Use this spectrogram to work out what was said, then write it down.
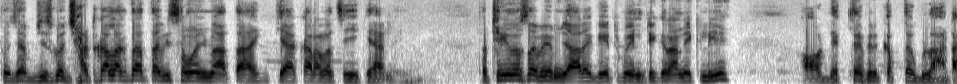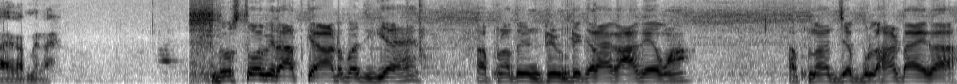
तो जब जिसको झटका लगता है, तभी समझ में आता है कि क्या कराना चाहिए, क्या नहीं। तो ठीक है दोस्तों, अभी हम जा रहे हैं गेट में एंट्री कराने के लिए। और देखते हैं फिर कब तक बुलाहट आएगा मेरा। दोस्तों, अभी रात के आठ बज गया है। अपना तो एंट्री उंट्री करा आ गए वहाँ। अपना जब बुलाहट आएगा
